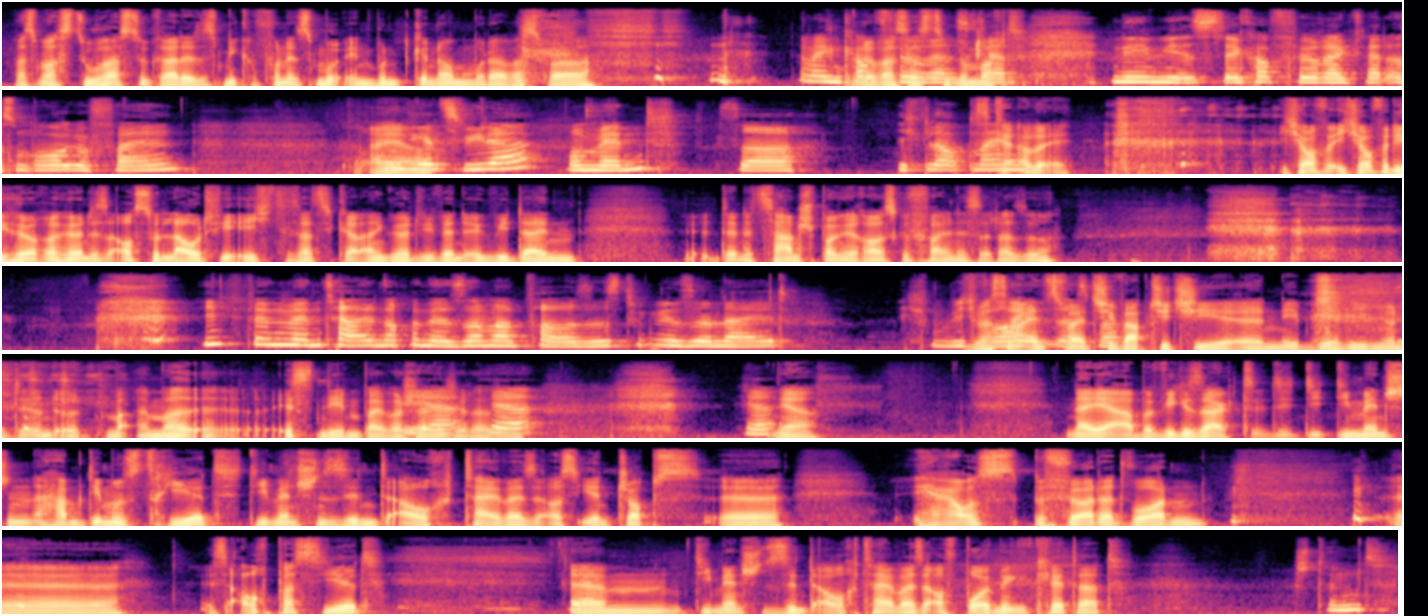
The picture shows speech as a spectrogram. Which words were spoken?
Was machst du? Hast du gerade das Mikrofon in den Mund genommen oder was war? mein oder Kopfhörer was hast du ist gemacht? grad- Nee, mir ist der Kopfhörer gerade aus dem Ohr gefallen. Ah, Und ja. jetzt wieder? Moment. So. Ich glaube, mein. kann, aber ich hoffe, ich hoffe, die Hörer hören das auch so laut wie ich. Das hat sich gerade angehört, wie wenn irgendwie dein, deine Zahnspange rausgefallen ist oder so. ich bin mental noch in der Sommerpause. Es tut mir so leid. Ich, ich Du hast noch ein, zwei Chivapchichi äh, neben dir liegen und, und, und ma, äh, isst nebenbei wahrscheinlich ja, oder so. Ja. Ja. Ja. Naja, aber wie gesagt, die, die- Menschen haben demonstriert, die Menschen sind auch teilweise aus ihren Jobs äh, heraus befördert worden. äh, ist auch passiert. Ja. Ähm, die Menschen sind auch teilweise auf Bäume geklettert. Stimmt.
